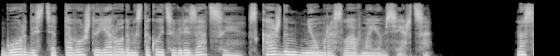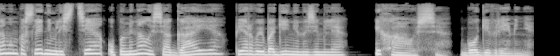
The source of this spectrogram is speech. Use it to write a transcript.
Гордость от того, что я родом из такой цивилизации, с каждым днем росла в моем сердце. На самом последнем листе упоминалось о Гайе, первой богине на Земле, и Хаосе, боге времени.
